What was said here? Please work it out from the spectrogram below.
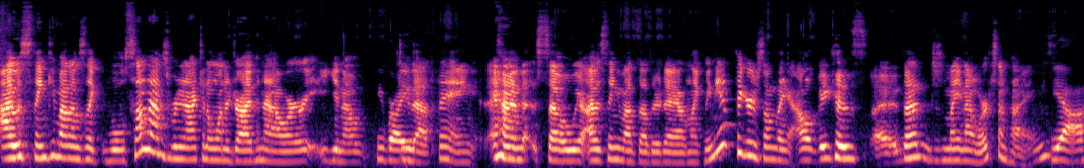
I was thinking about. it, I was like, well, sometimes we're not going to want to drive an hour, you know, right do that thing, and so we, I was thinking about the other day. I'm like, we need to figure something out because uh, that just might not work sometimes. yeah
